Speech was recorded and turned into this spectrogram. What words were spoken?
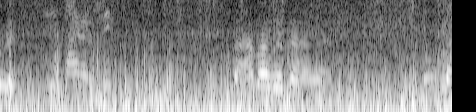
कसले जाँदा गर्दा नौला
